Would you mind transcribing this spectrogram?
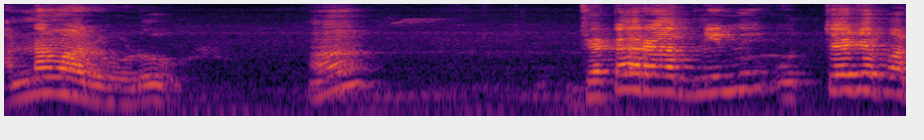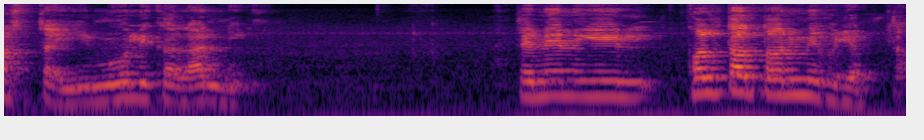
అన్నమరుగుడు జఠరాగ్నిని ఉత్తేజపరుస్తాయి ఈ మూలికలన్నీ. అయితే నేను ఈ కొలతలతో మీకు చెప్తా.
